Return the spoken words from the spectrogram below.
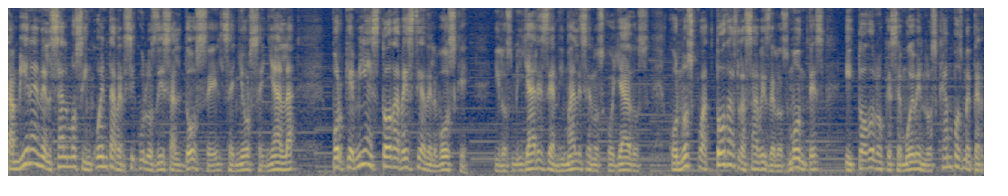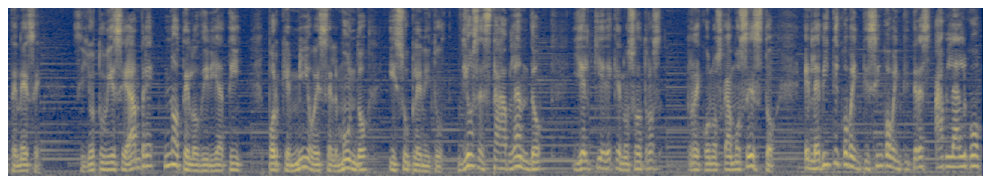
También en el Salmo 50 versículos 10 al 12 el Señor señala, porque mía es toda bestia del bosque, y los millares de animales en los collados, conozco a todas las aves de los montes, y todo lo que se mueve en los campos me pertenece. Si yo tuviese hambre, no te lo diría a ti, porque mío es el mundo y su plenitud. Dios está hablando y Él quiere que nosotros reconozcamos esto. En Levítico 25-23 habla algo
